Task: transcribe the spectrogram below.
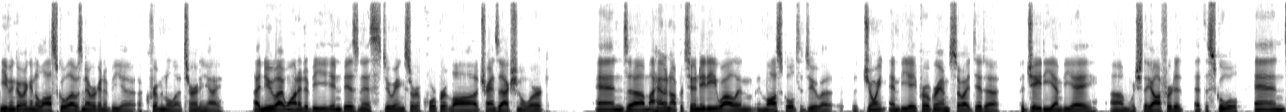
even going into law school, I was never going to be a, a, criminal attorney. I, I knew I wanted to be in business, doing sort of corporate law, transactional work. And um, I had an opportunity while in, in law school to do a, a joint MBA program. So I did a, a JD MBA, um, which they offered at, at the school. And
